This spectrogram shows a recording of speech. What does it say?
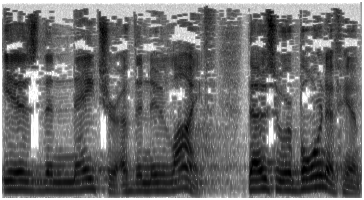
is the nature of the new life. Those who are born of Him.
